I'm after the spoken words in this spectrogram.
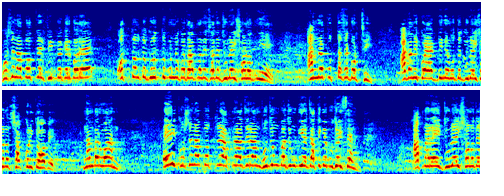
ঘোষণাপত্রের ফিডব্যাকের পরে অত্যন্ত গুরুত্বপূর্ণ কথা আপনাদের সাথে জুলাই সনদ নিয়ে। আমরা প্রত্যাশা করছি আগামী কয়েকদিনের মধ্যে জুলাই সনদ স্বাক্ষরিত হবে। নাম্বার ওয়ান এই ঘোষণাপত্রে আপনারা যেরাম ভুজুং বাজুং দিয়ে জাতিকে বুঝাইছেন আপনারা এই জুলাই সনদে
